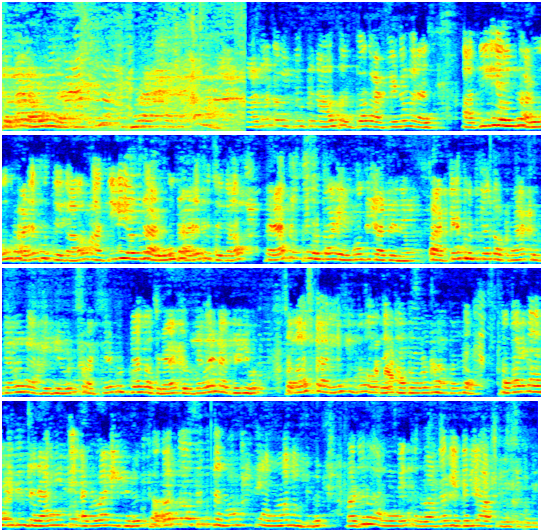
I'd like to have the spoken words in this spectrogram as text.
मराठी मराठी भाषेचा कवितेचं नाव संत गाडगेनं मराठी हाती घेऊन झाडून झाडत होते गाव हाती घेऊन झाडून झाडत होते गाव. घरात होते होता रेणमोती जातेने फाटक्या तुटक्या कपड्यात डोक्यावर लागे घेऊन फाटक्या तुटक्या कपड्यात डोक्यावर लागे घेऊन कार्य सुरू होते आपल्यावर जाऊ. सकाळ गावातील सकाळ बदल झालेले सर्वांना घेतले आपल्याकडे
